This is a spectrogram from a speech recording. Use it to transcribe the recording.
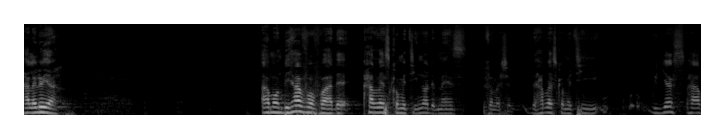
Hallelujah. I'm on behalf of uh, the Harvest Committee, not the Men's Fellowship. The Harvest Committee, we just have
